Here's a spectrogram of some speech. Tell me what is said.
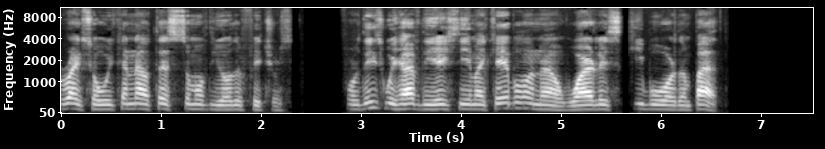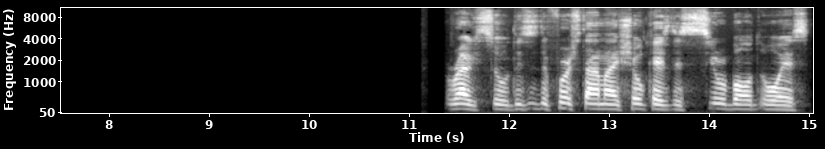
Right, so we can now test some of the other features. For this we have the HDMI cable and a wireless keyboard and pad. Right, so this is the first time I showcase this ZeroBot OS.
